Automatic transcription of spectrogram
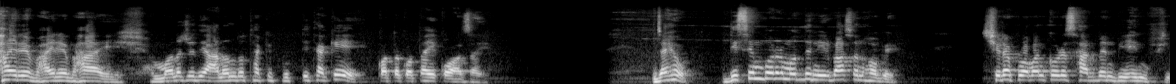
হায় রে ভাই রে ভাই মনে যদি আনন্দ থাকে, ফুর্তি থাকে, কত কথাই কোয়া যায়। যাই হোক, ডিসেম্বরের মধ্যে নির্বাচন হবে, সেটা প্রমাণ করে ছাড়বেন বিএনপি।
